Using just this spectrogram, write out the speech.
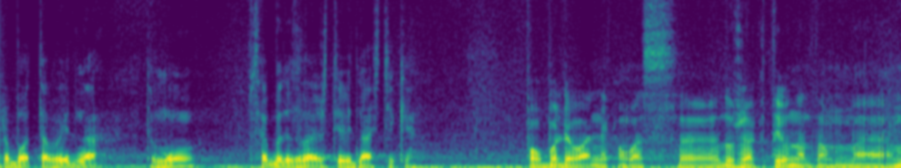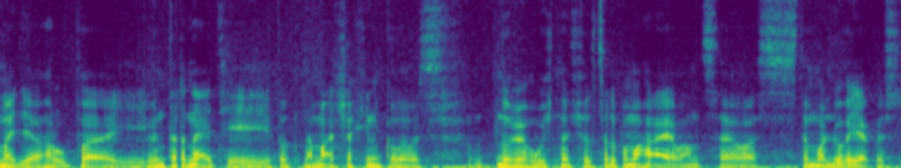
робота видна, тому все буде залежати від нас тільки. По вболівальникам у вас е, дуже активна там е, медіагрупа і в інтернеті, і тут на матчах інколи ось дуже гучно, що це допомагає вам, це вас стимулює якось.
